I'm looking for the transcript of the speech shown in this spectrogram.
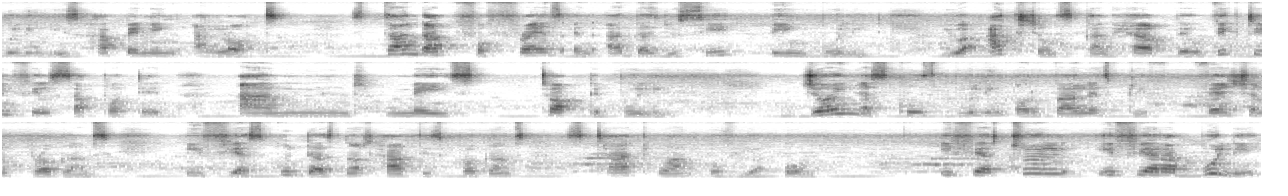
bullying is happening a lot. Stand up for friends and others you see being bullied. Your actions can help the victim feel supported and may stop the bullying. Join your school's bullying or violence prevention programs. If your school does not have these programs, start one of your own. If you're truly if you're a bully,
